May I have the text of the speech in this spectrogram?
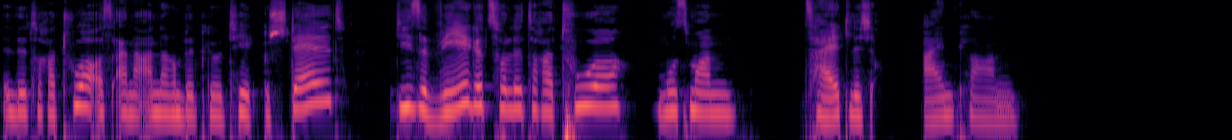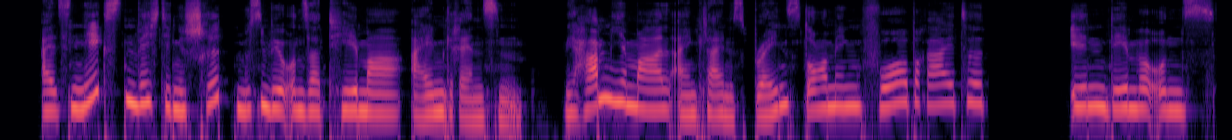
Literatur aus einer anderen Bibliothek bestellt. Diese Wege zur Literatur muss man zeitlich einplanen. Als nächsten wichtigen Schritt müssen wir unser Thema eingrenzen. Wir haben hier mal ein kleines Brainstorming vorbereitet, in dem wir uns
